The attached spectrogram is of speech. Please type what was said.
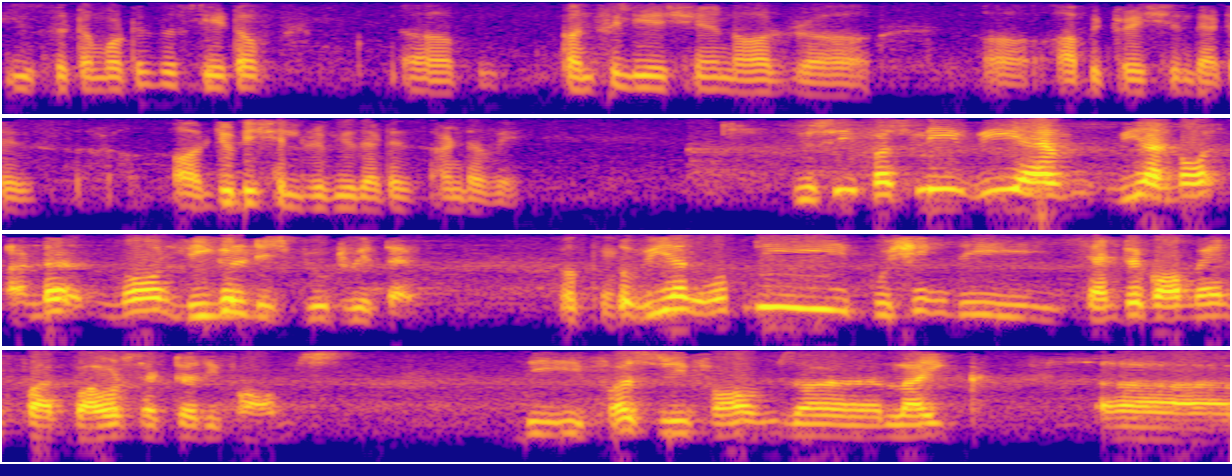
use the term, what is the state of uh, conciliation or uh, uh, arbitration that is, or judicial review that is underway? You see, firstly, we have we are not under no legal dispute with them. Okay. So we are only pushing the central government for power sector reforms. The first reforms are like uh,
